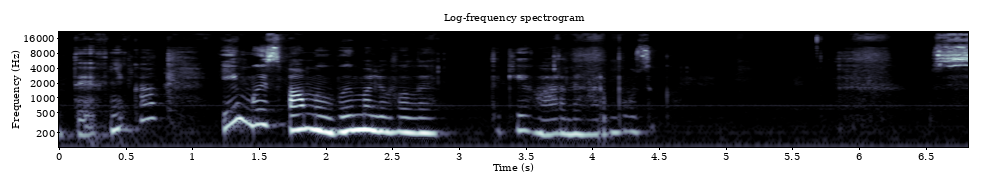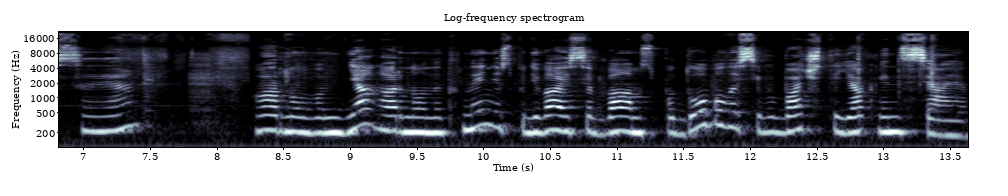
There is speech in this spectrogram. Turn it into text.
е, техніка. І ми з вами вималювали такий гарний гарбузик. Все. Гарного вам дня, гарного натхнення. Сподіваюся, вам сподобалось і ви бачите, як він сяє.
